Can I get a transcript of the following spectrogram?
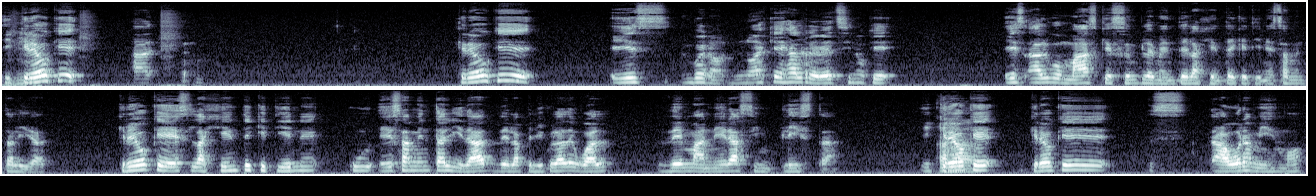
y creo que Creo que es, bueno, no es que es al revés, sino que es algo más que simplemente la gente que tiene esa mentalidad. creo que es la gente que tiene esa mentalidad de la película de Wall de manera simplista. Y creo que creo que ahora mismo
